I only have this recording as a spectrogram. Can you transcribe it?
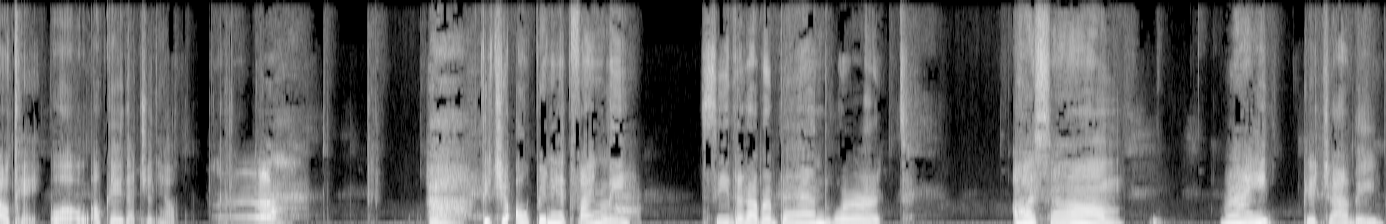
Okay, whoa, okay, that should help. Did you open it finally? See, the rubber band worked. Awesome. Right. Good job, babe.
